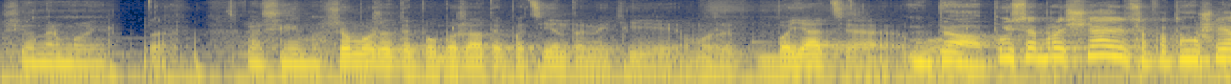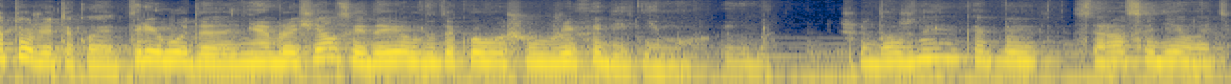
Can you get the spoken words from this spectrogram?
все нормально. Да. Спасибо. Що можете побажати пацієнтам, які може бояться? Або... Да, пусть обращаются, потому что я тоже такое три года не обращался и довел до такого, что уже ходить не мог. Как бы. Что должны как бы стараться делать.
